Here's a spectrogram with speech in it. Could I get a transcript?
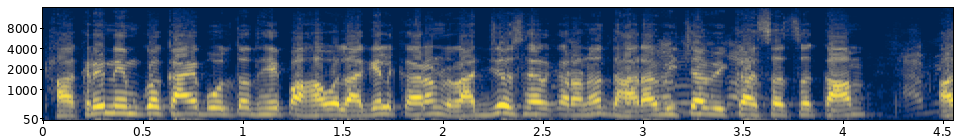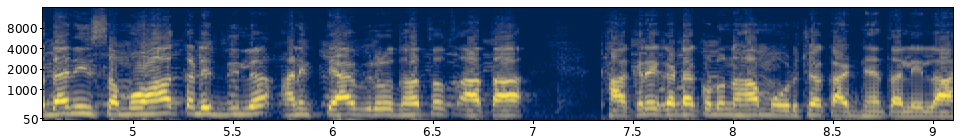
ठाकरे नेमकं काय बोलतात हे पाहावं लागेल कारण राज्य सरकारनं धारावीच्या विकासाचं काम अदानी समूहाकडे दिलं आणि त्या विरोधातच आता ठाकरे गटाकडून हा मोर्चा काढण्यात आलेला आहे.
